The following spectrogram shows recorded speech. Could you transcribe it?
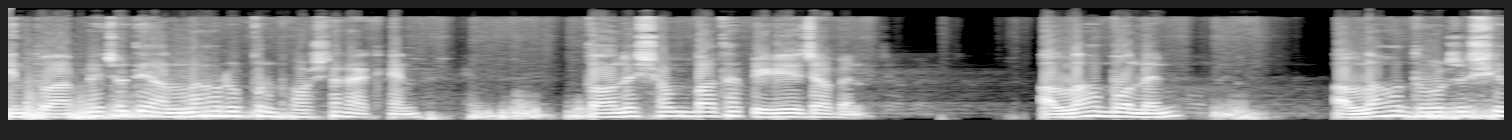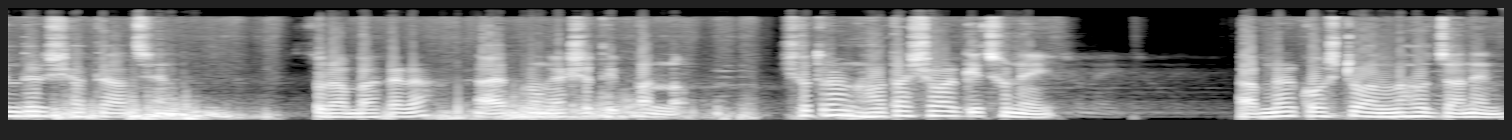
কিন্তু আপনি যদি আল্লাহর উপর ভরসা রাখেন, তাহলে সব বাধা পেরিয়ে যাবেন। আল্লাহ বলেন, আল্লাহ ধৈর্যশীলদের সাথে আছেন। সুরা বাকারা নং একশো তিপ্পান্ন। সুতরাং হতাশ হওয়ার কিছু নেই। আপনার কষ্ট আল্লাহ জানেন,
